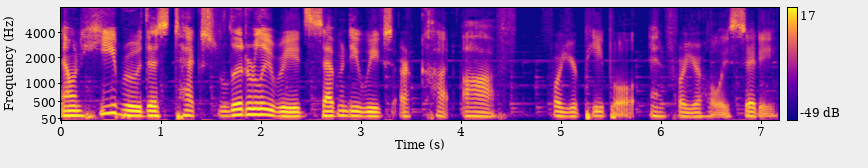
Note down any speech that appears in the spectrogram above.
Now, in Hebrew, this text literally reads 70 weeks are cut off for your people and for your holy city.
